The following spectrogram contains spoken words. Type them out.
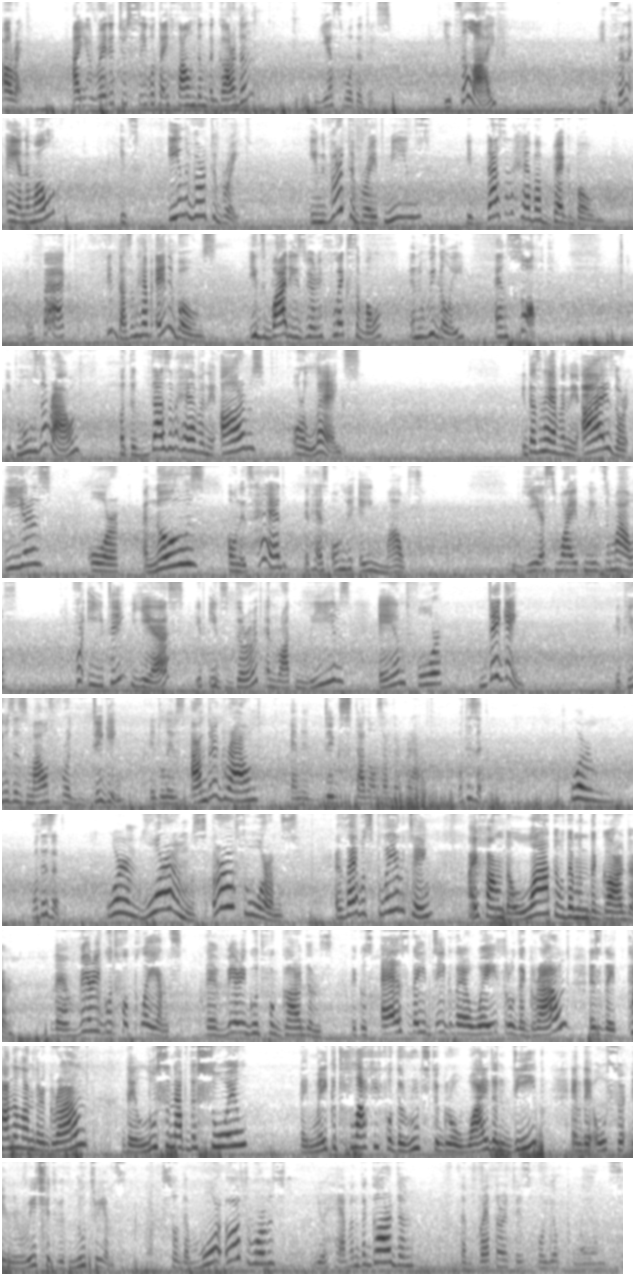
All right. Are you ready to see what I found in the garden? Guess what it is? It's alive. It's an animal. It's invertebrate. Invertebrate means it doesn't have a backbone. In fact, it doesn't have any bones. Its body is very flexible and wiggly and soft. It moves around, but it doesn't have any arms or legs. It doesn't have any eyes or ears or a nose on its head. It has only a mouth. Guess why it needs a mouth? For eating, yes, it eats dirt and rotten leaves, and for digging. It uses mouth for digging. It lives underground and it digs tunnels underground. What is it? Worm. What is it? Worms. Worms, earthworms. As I was planting, I found a lot of them in the garden. They're very good for plants. They're very good for gardens because as they dig their way through the ground, as they tunnel underground, they loosen up the soil, they make it fluffy for the roots to grow wide and deep, and they also enrich it with nutrients. So the more earthworms you have in the garden, the better it is for your plants.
